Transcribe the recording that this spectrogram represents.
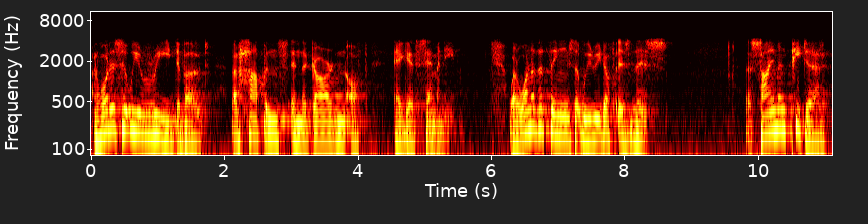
And what is it we read about that happens in the Garden of Gethsemane? Well, one of the things that we read of is this that Simon Peter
